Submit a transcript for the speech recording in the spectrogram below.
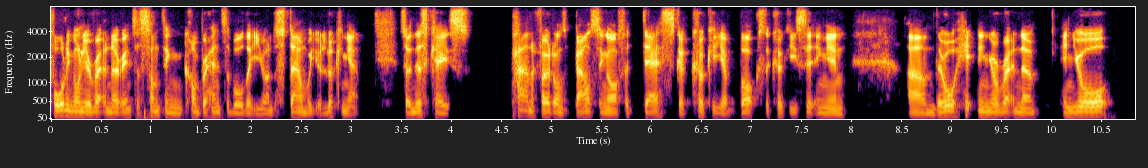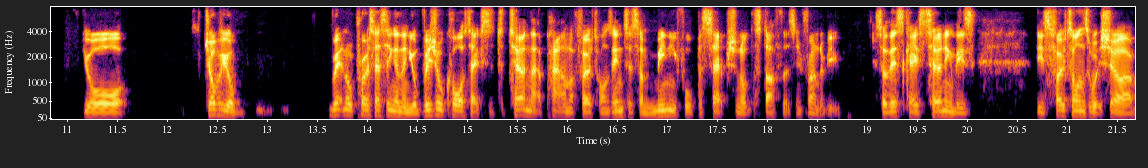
falling on your retina into something comprehensible that you understand what you're looking at. So in this case, pattern of photons bouncing off a desk, a cookie, a box, the cookie sitting in. Um, they're all hitting your retina. In your your job of your retinal processing and then your visual cortex is to turn that pattern of photons into some meaningful perception of the stuff that's in front of you. So in this case, turning these these photons, which are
